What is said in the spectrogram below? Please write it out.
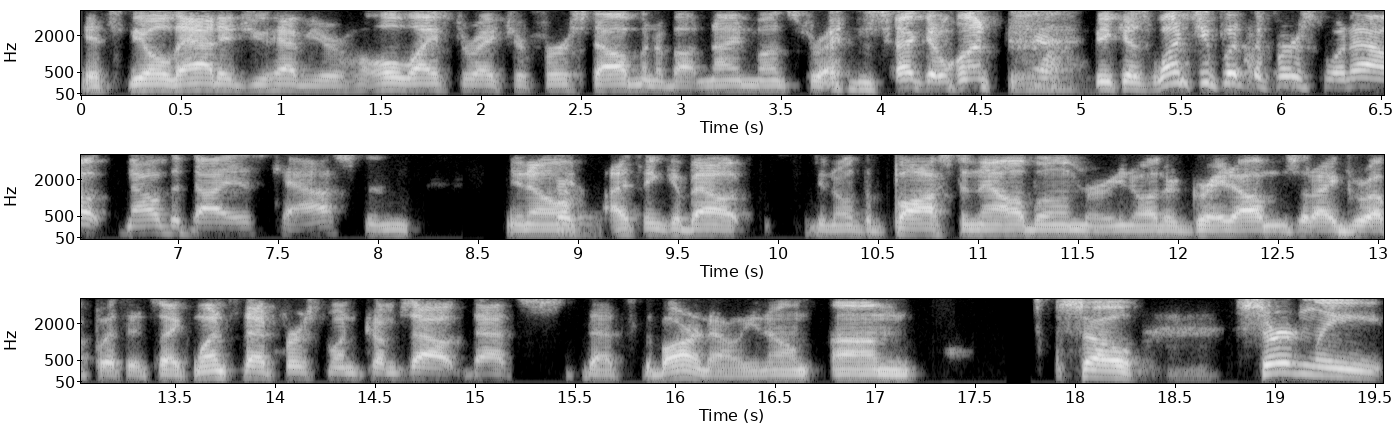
It's the old adage: you have your whole life to write your first album and about nine months to write the second one Yeah. because once you put the first one out, now the die is cast. And, you know, Sure. I think about, you know, the Boston album or, you know, other great albums that I grew up with. It's like once that first one comes out, that's that's the bar now, you know. Um, so certainly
